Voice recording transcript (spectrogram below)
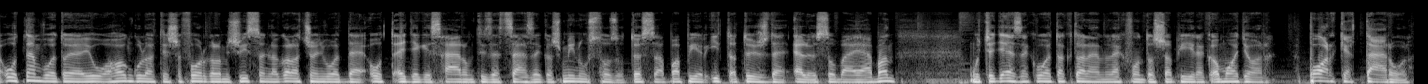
ott nem volt olyan jó a hangulat, és a forgalom is viszonylag alacsony volt, de ott 1,3%-os mínuszt hozott össze a papír itt a tőzsde előszobájában. Úgyhogy ezek voltak talán a legfontosabb hírek a magyar parkettáról.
